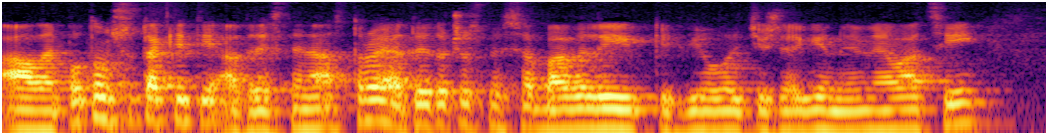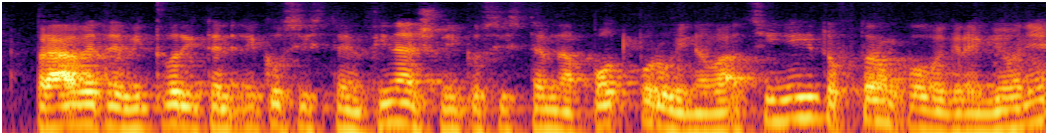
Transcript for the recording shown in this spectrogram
Ale potom sú také tie adresné nástroje a to je to, čo sme sa bavili, keď vy hovoríte, že region inovácií, práve ten vytvoriť ten ekosystém, finančný ekosystém na podporu inovácií, nie je to v ktoromkoľvek regióne,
